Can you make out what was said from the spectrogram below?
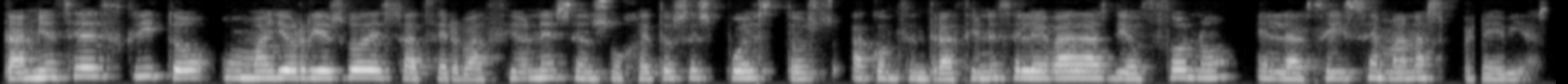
También se ha descrito un mayor riesgo de exacerbaciones en sujetos expuestos a concentraciones elevadas de ozono en las seis semanas previas.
